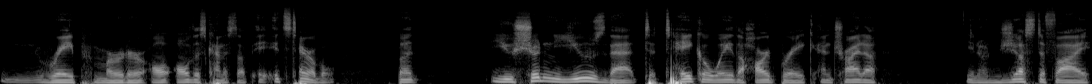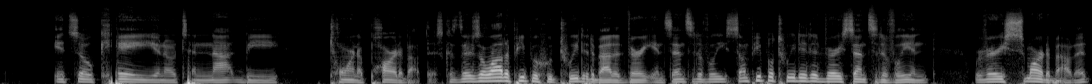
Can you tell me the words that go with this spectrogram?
rape, murder, all all this kind of stuff, it, it's terrible, but you shouldn't use that to take away the heartbreak and try to, you know, justify it's okay, you know, to not be torn apart about this because there's a lot of people who tweeted about it very insensitively. Some people tweeted it very sensitively and were very smart about it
